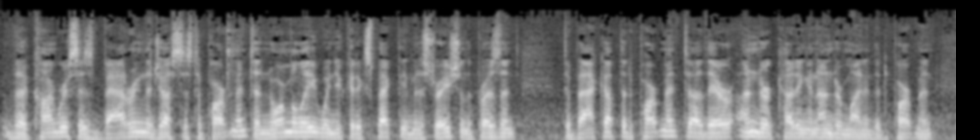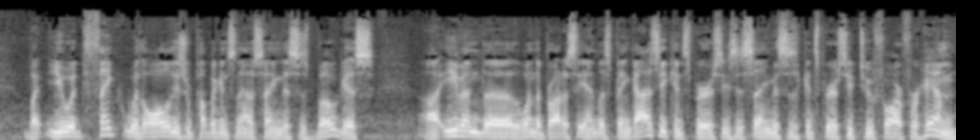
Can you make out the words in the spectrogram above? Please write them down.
the Congress is battering the Justice Department. And normally, when you could expect the administration, the president, to back up the department, uh, they're undercutting and undermining the department. But you would think, with all of these Republicans now saying this is bogus, uh, even the, the one that brought us the endless Benghazi conspiracies is saying this is a conspiracy too far for him,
